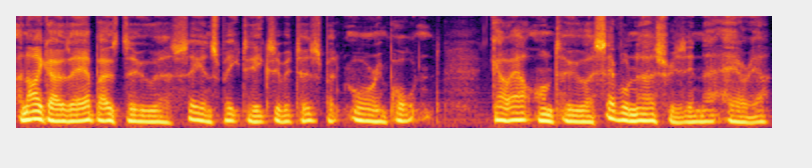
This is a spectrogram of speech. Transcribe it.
And I go there both to uh, see and speak to exhibitors, but more important, go out onto uh, several nurseries in that area.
